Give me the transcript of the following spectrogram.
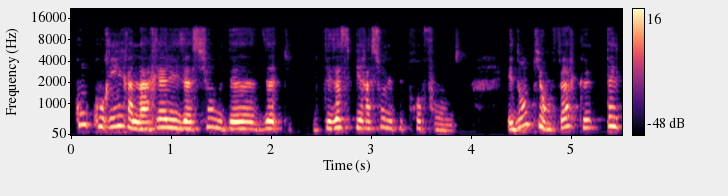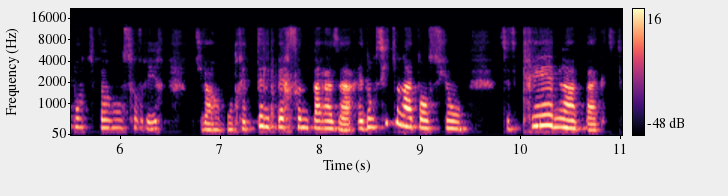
concourir à la réalisation de tes aspirations les plus profondes. Et donc, qui vont faire que telle porte va s'ouvrir, tu vas rencontrer telle personne par hasard. Et donc, si ton intention, c'est de créer de l'impact,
